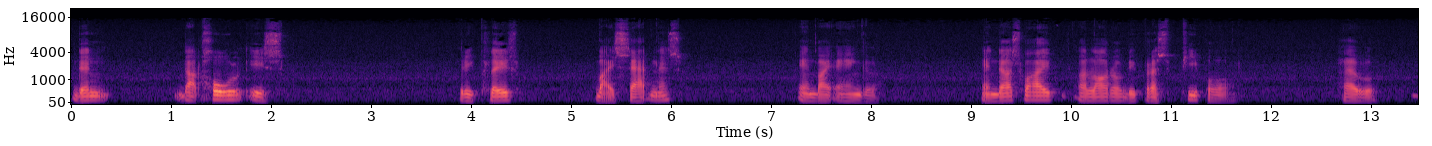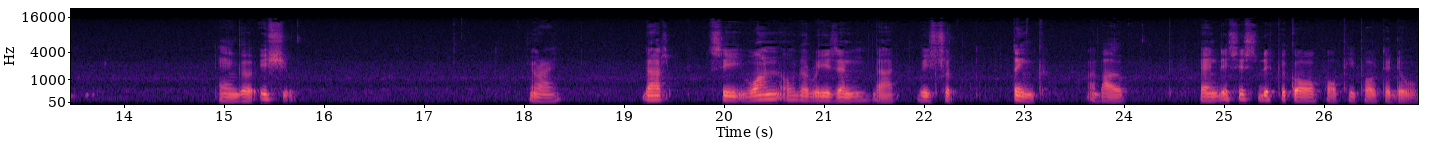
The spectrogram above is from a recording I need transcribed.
then that hole is replaced by sadness and by anger. And that's why a lot of depressed people have anger issue. Right? That's see one of the reasons that we should think about and this is difficult for people to do.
